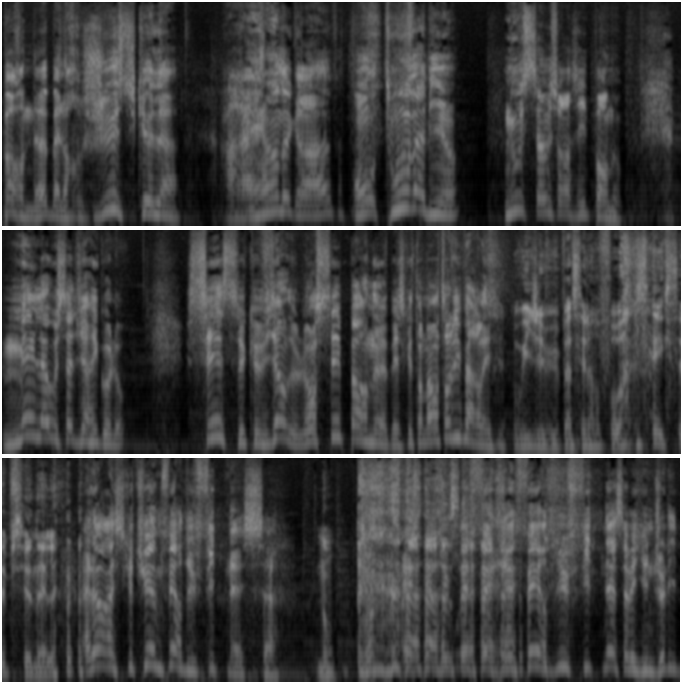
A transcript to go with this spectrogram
Pornhub. Alors jusque-là, rien de grave, on, tout va bien. Nous sommes sur un site porno. Mais là où ça devient rigolo, c'est ce que vient de lancer Pornhub. Est-ce que tu en as entendu parler? Oui, j'ai vu passer l'info. C'est exceptionnel. Alors, est-ce que tu aimes faire du fitness? Non. Est-ce que tu préférerais faire du fitness avec une jolie,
